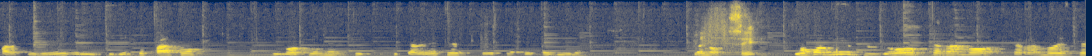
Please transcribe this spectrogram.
para que dé el siguiente paso no tiene, si, carece de esa, ayuda. Bueno, sí. yo por mí, yo cerrando, cerrando este,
